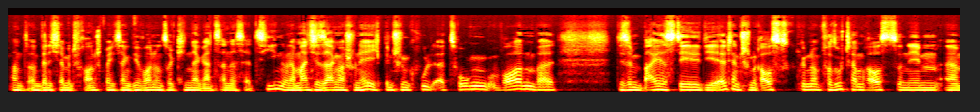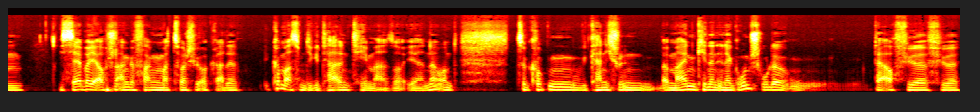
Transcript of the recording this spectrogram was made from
Und, und wenn ich da mit Frauen spreche, sagen, wir wollen unsere Kinder ganz anders erziehen. Oder manche sagen auch schon, hey, ich bin schon cool erzogen worden, weil diesen Bias, die die Eltern schon rausgenommen, versucht haben rauszunehmen. Ähm, ich selber ja auch schon angefangen, mal zum Beispiel auch gerade, ich komme aus dem digitalen Thema so eher, ne? Und zu gucken, wie kann ich schon bei meinen Kindern in der Grundschule da auch für, für,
